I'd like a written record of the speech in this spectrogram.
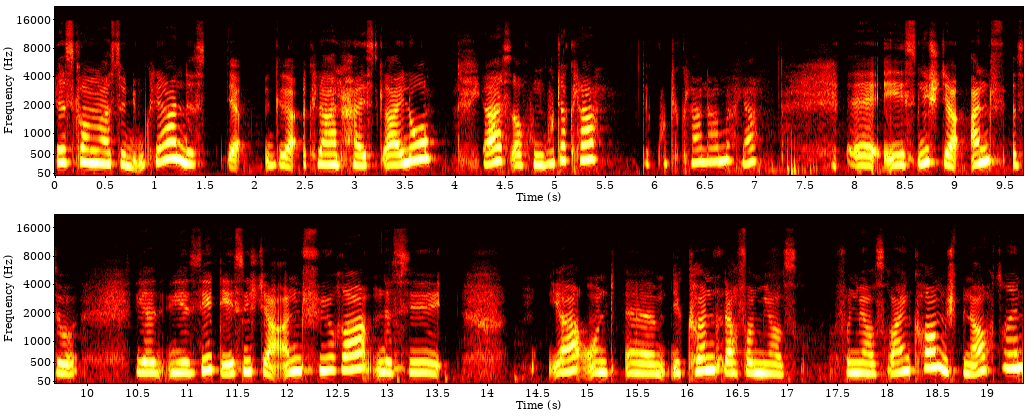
Jetzt kommen wir zu dem Clan. Das, der Clan heißt Geilo. Ja, ist auch ein guter Clan. Der gute Clan-Name, ja. Äh, ist nicht der Anf also wie ihr, wie ihr seht, der ist nicht der Anführer. Das sie, ja, und ähm, ihr könnt da von mir aus von mir aus reinkommen. Ich bin auch drin.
